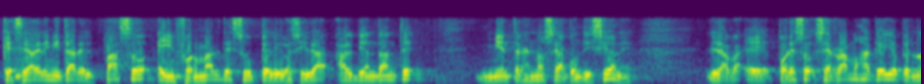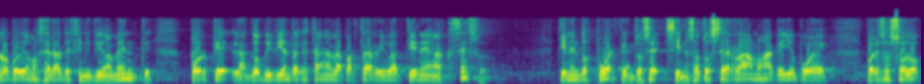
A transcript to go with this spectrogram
que se ha de limitar el paso e informar de su peligrosidad al viandante mientras no se acondicione. Eh, por eso cerramos aquello, pero no lo podíamos cerrar definitivamente, porque las dos viviendas que están en la parte de arriba tienen acceso, tienen dos puertas. Entonces, si nosotros cerramos aquello, pues por eso solo,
